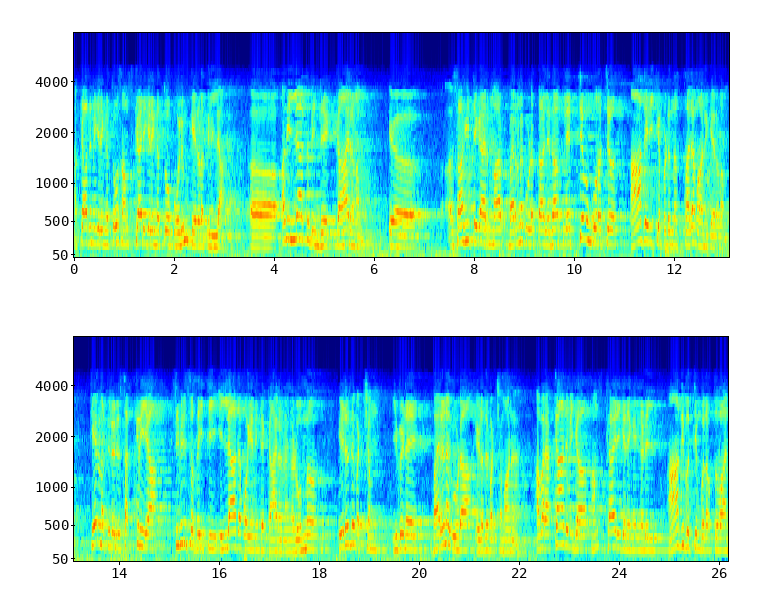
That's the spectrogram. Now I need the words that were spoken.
അക്കാദമിക രംഗത്തോ സാംസ്കാരിക രംഗത്തോ പോലും കേരളത്തിലില്ല. അതില്ലാത്തതിന്റെ കാരണം സാഹിത്യകാരന്മാർ ഭരണകൂടത്താൽ യഥാർത്ഥത്തിൽ ഏറ്റവും കുറച്ച് ആദരിക്കപ്പെടുന്ന സ്ഥലമാണ് കേരളം. കേരളത്തിൽ ഒരു സക്രിയ സിവിൽ സൊസൈറ്റി ഇല്ലാതെ പോയതിന്റെ കാരണങ്ങൾ ഒന്ന് ഇടതുപക്ഷം ഇവിടെ ഭരണകൂട ഇടതുപക്ഷമാണ്. അവർ അക്കാദമിക സാംസ്കാരിക രംഗങ്ങളിൽ ആധിപത്യം പുലർത്തുവാൻ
